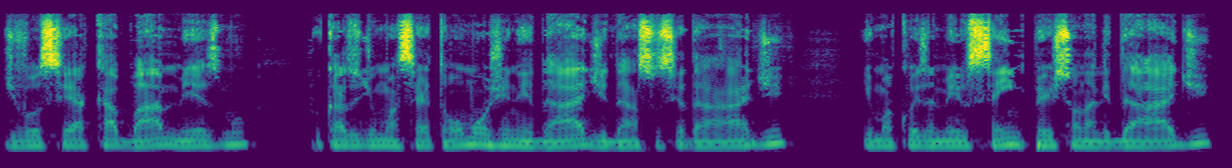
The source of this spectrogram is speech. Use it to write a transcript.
de você acabar mesmo por causa de uma certa homogeneidade da sociedade e uma coisa meio sem personalidade.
